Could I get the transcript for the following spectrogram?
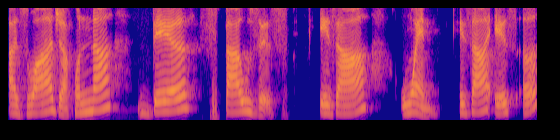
Azwajahunna, their spouses. Iza, when. Iza is a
